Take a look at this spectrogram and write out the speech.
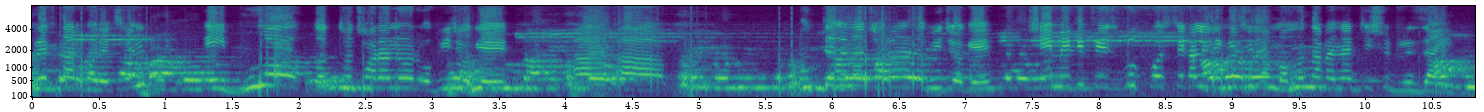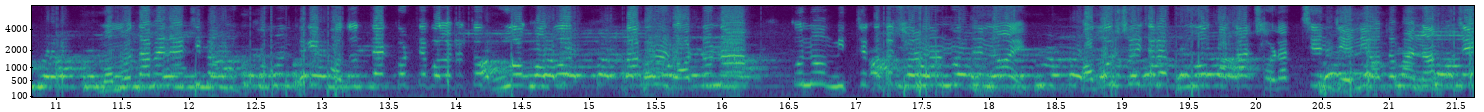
গ্রেফতার করেছেন। এই ভুয়ো তথ্য ছড়ানোর অভিযোগে উত্তেজনা ছড়ানোর অভিযোগে সেই মেয়েটি ফেসবুক পোস্টে খালি লিখেছিল মমতা ব্যানার্জি শুড রিজাইন মমতা ব্যানার্জি বা মুখ্যমন্ত্রীকে পদত্যাগ করতে বলাটা তো ভুয়ো খবর বা কোনো ঘটনা কোনো মিথ্যে কথা ছড়ানোর মধ্যে নয়। অবশ্যই তারা ভুয়ো কথা ছড়াচ্ছেন, জেনে অথবা না বুঝে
